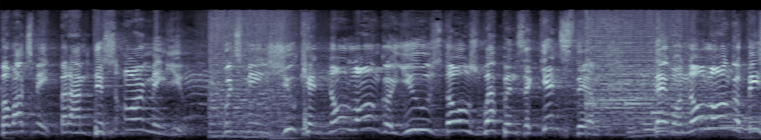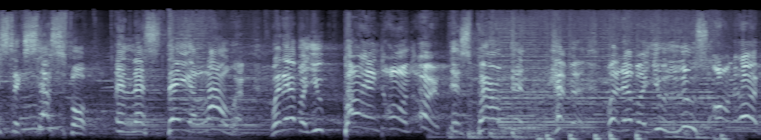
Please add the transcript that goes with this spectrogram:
But watch me, but I'm disarming you, which means you can no longer use those weapons against them. They will no longer be successful unless they allow it. Whatever you bind on earth is bound in heaven. Whatever you loose on earth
